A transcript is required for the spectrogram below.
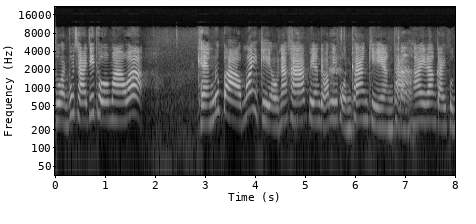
ส่วนผู้ชายที่โทรมาว่า แข็งหรือเปล่าไม่เกี่ยวนะคะ เพียงแต่ว่ามีผลข้างเคียงทำให้ร่างกายคุณ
